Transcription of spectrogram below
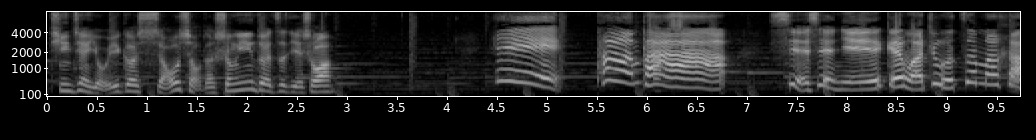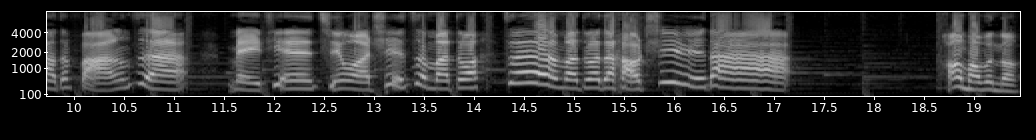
听见有一个小小的声音对自己说：“嘿，胖胖，谢谢你给我住这么好的房子，每天请我吃这么多、这么多的好吃的。”胖胖问呢：“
